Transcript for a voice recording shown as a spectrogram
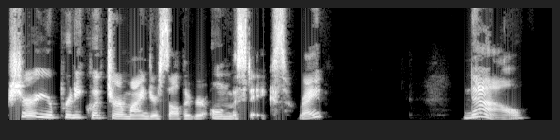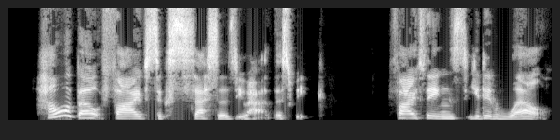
sure you're pretty quick to remind yourself of your own mistakes, right? Now, how about five successes you had this week? Five things you did well.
